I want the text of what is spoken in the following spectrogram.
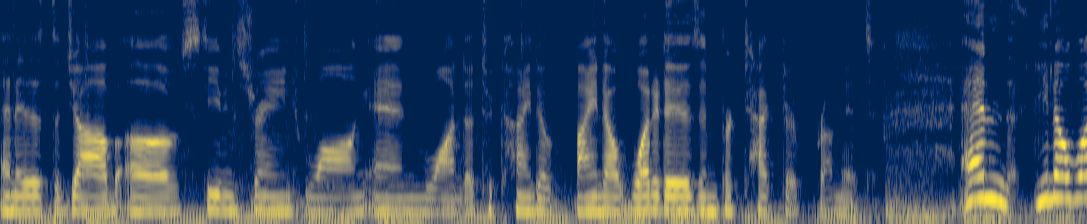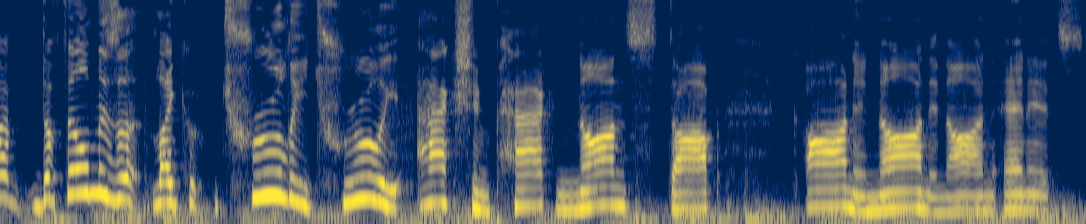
and it is the job of Stephen Strange, Wong, and Wanda to kind of find out what it is and protect her from it. And you know what? The film is a like truly, truly action-packed, non-stop, on and on and on, and it's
